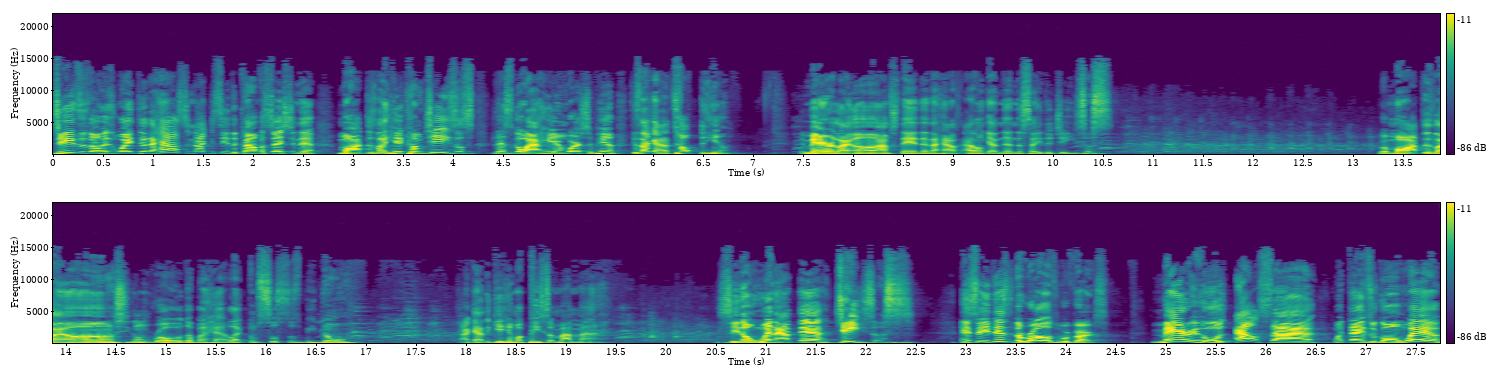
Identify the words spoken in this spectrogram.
Jesus on his way to the house, and I can see the conversation there. Martha's like, "Here come Jesus. Let's go out here and worship him because I got to talk to him." And Mary like, "Uh, uh I'm staying in the house. I don't got nothing to say to Jesus." But Martha's like, uh-uh, she don't rolled up her hair like them sisters be doing. I got to give him a piece of my mind. She don't went out there, Jesus. And see, this is the roles reversed. Mary, who was outside when things were going well,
